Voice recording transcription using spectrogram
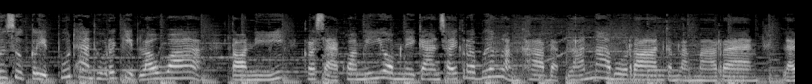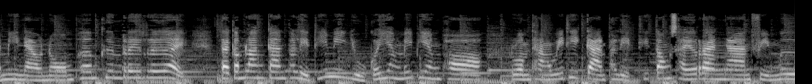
คุณสุกฤตผู้แทนธุรกิจเล่าว่า ตอนนี้กระแสความนิยมในการใช้กระเบื้องหลังคาแบบล้านนาโบราณกำลังมาแรง และมีแนวโน้มเพิ่มขึ้นเรื่อยๆ แต่กำลังการผลิตที่มีอยู่ก็ยังไม่เพียงพอ รวมทั้งวิธีการผลิตที่ต้องใช้แรงงานฝีมือ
